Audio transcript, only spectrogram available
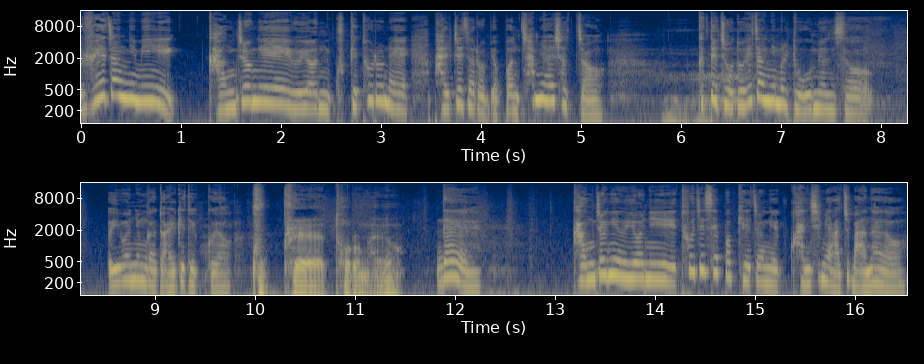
회장님이 강정혜 의원 국회 토론회 발제자로 몇 번 참여하셨죠. 그때 저도 회장님을 도우면서 의원님과도 알게 됐고요. 국회 토론회요? 네. 강정혜 의원이 토지세법 개정에 관심이 아주 많아요.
